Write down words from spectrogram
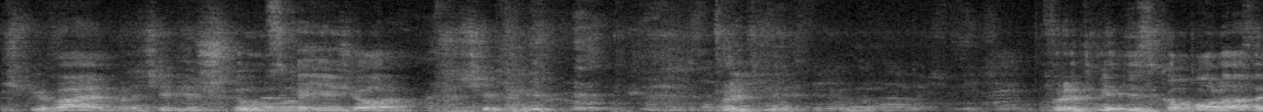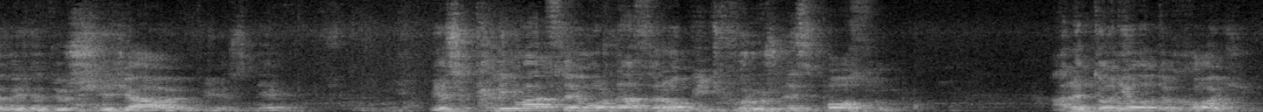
I śpiewałem, proszę Ciebie, Sztumskie jeziora, proszę Ciebie, w rytmie, w rytmie disco pola, za miesiąc już siedziałem, wiesz, nie? Wiesz, klimat sobie można zrobić w różny sposób, ale to nie o to chodzi.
